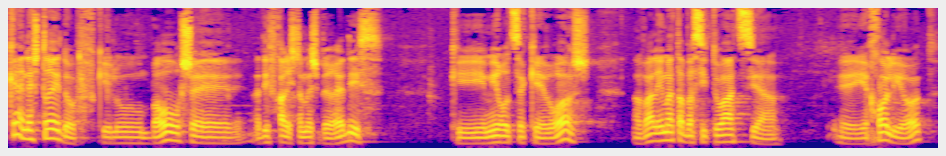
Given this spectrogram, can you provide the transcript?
כן, יש trade off, כאילו ברור שעדיף לך להשתמש ב Redis, כי מי רוצה כאב ראש, אבל אם אתה בסיטואציה, אה, יכול להיות,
